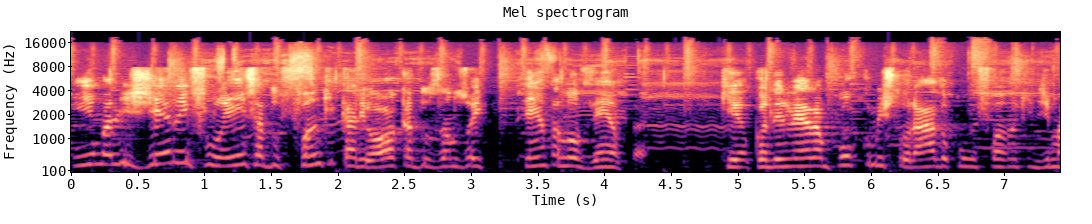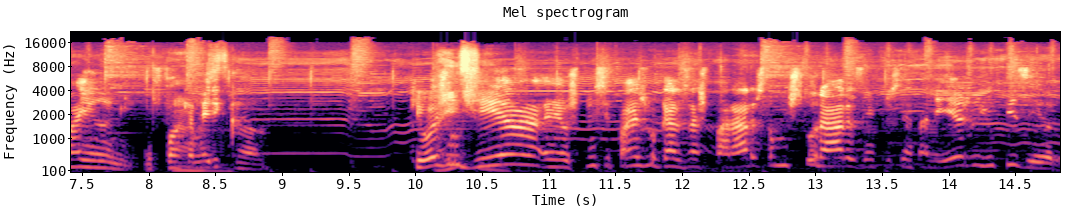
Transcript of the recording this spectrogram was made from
e uma ligeira influência do funk carioca dos anos 80, 90, que quando ele era um pouco misturado com o funk de Miami, o funk ah. americano. Que hoje em dia é, os principais lugares das paradas estão misturados entre o sertanejo e o piseiro.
